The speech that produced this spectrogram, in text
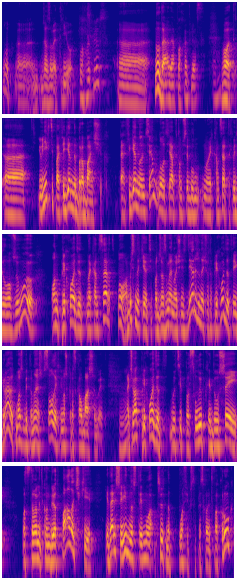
Ну, э, джазовое трио. Плохой плюс? Э, ну да, да, плохой плюс. Uh-huh. Вот. Э, и у них, типа, офигенный барабанщик. Офигенно он тем, ну вот я в том числе был на их концертах, видел его вживую, он приходит на концерт, ну, обычно такие, типа, джазмены очень сдержанные, что-то приходят и играют, может быть, там, знаешь, в соло их немножко расколбашивает. Mm-hmm. А чувак приходит, ну, типа, с улыбкой до ушей, вот с того момента, как он берет палочки, и дальше видно, что ему абсолютно пофиг, что происходит вокруг,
